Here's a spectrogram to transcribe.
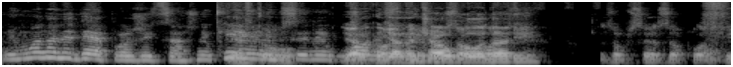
Не можна ніде прожити, Саш. Не в Києві, не в Си- не в я- Кові. я начав голодати. За все заплати,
